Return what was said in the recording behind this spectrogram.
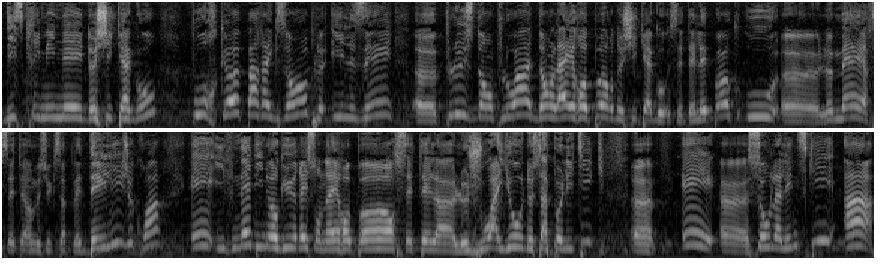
discriminés de Chicago pour que, par exemple, ils aient euh, plus d'emplois dans l'aéroport de Chicago. C'était l'époque où euh, le maire, c'était un monsieur qui s'appelait Daly, je crois, et il venait d'inaugurer son aéroport, c'était le joyau de sa politique. Euh, et Saul Alinsky a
